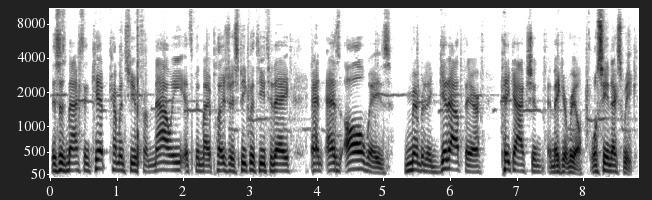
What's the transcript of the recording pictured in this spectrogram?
This is Mastin Kipp coming to you from Maui. It's been my pleasure to speak with you today. And as always, remember to get out there, take action, and make it real. We'll see you next week.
